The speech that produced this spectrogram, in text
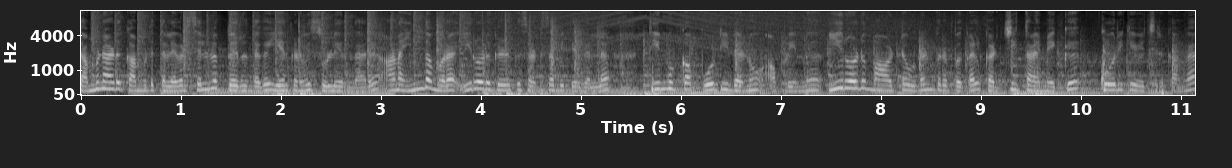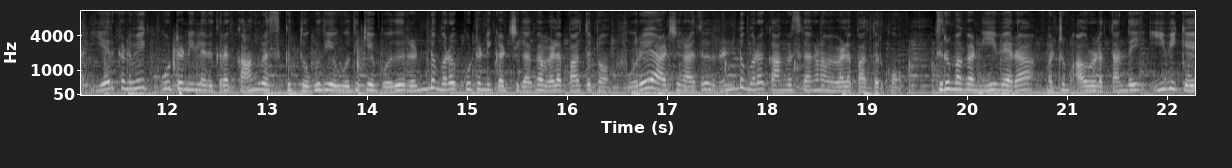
தமிழ்நாடு கமிட்டி தலைவர் செல்வ பெருந்தகை ஏற்கனவே சொல்லியிருந்தாரு. ஆனால் இந்த முறை ஈரோடு கிழக்கு சட்டசபை தேர்தலில் திமுக போட்டியிடணும் அப்படின்னு ஈரோடு மாவட்ட உடன்பிறப்புகள் கட்சி தலைமைக்கு கோரிக்கை வச்சிருக்காங்க. ஏற்கனவே கூட்டணியில் இருக்கிற காங்கிரஸுக்கு தொகுதியை ஒதுக்கிய போது ரெண்டு முறை கூட்டணி கட்சிக்காக வேலை பார்த்துட்டோம். ஒரே ஆட்சி காலத்தில் ரெண்டு முறை காங்கிரஸுக்காக நம்ம வேலை பார்த்துருக்கோம். திருமகன் ஈவேரா மற்றும் அவரோட தந்தை இவி கே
